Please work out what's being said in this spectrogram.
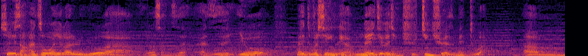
所以上海作为一个旅游的一个城市，还是有蛮大的吸引力的。五 A 级的景区景区还是蛮多的。嗯，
